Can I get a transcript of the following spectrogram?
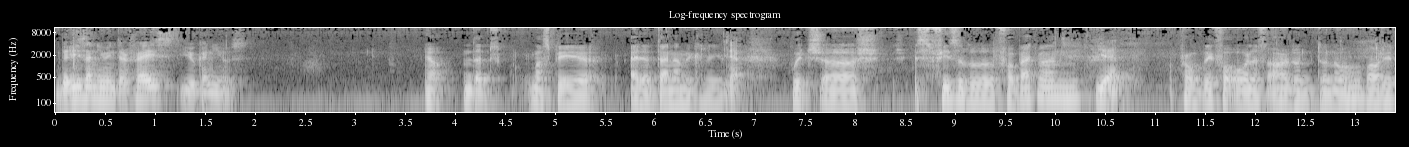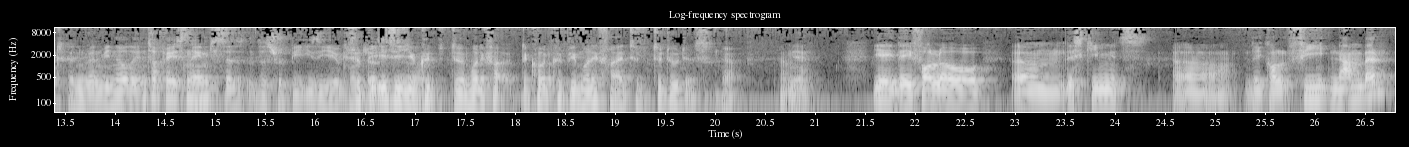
there is a new interface you can use. Yeah, and that must be uh, added dynamically. Yeah. which uh, is feasible for Batman, Yeah. Probably for OLSR. Don't don't know about it. And when we know the interface names, this, this should be easy. You can Should be easy. You uh, could uh, modify the code could be modified to, to do this. yeah. Yeah. Yeah, they follow um, the scheme. It's uh, they call fee number,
